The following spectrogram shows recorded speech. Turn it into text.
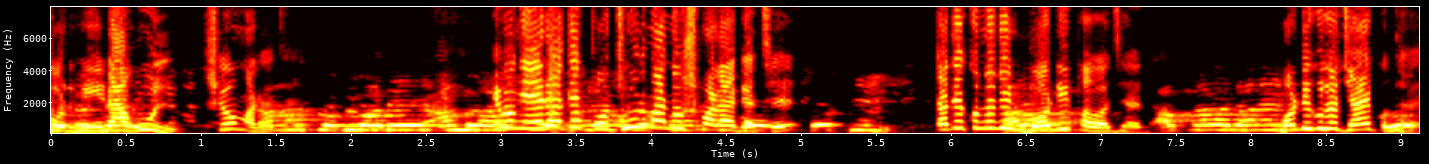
কর্মী, রাহুল, সেও মারা যায়। এবং এর আগে প্রচুর মানুষ মারা গেছে। তাদের কোনোদিন বডি পাওয়া যায় না। বডিগুলো যায় কোথায়?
